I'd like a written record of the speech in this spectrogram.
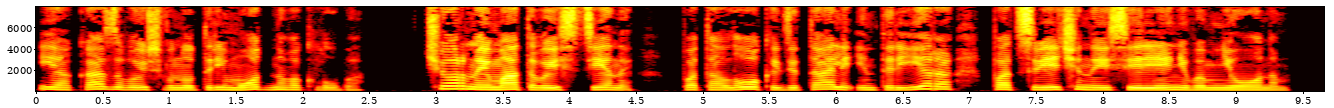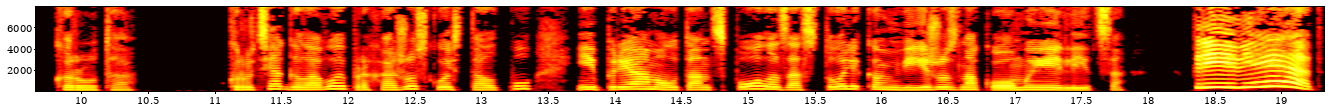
и оказываюсь внутри модного клуба. Черные матовые стены, потолок и детали интерьера, подсвеченные сиреневым неоном. Круто! Крутя головой, прохожу сквозь толпу и прямо у танцпола за столиком вижу знакомые лица. «Привет!»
